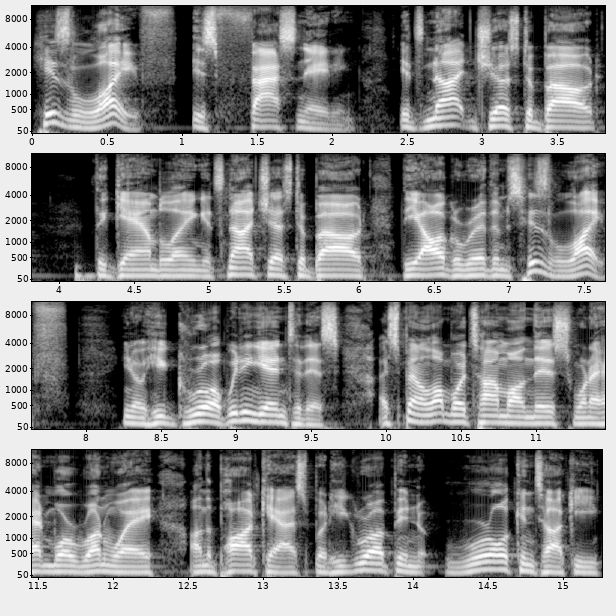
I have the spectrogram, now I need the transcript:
his life is fascinating. It's not just about the gambling, it's not just about the algorithms. His life, you know, he grew up, we didn't get into this. I spent a lot more time on this when I had more runway on the podcast, but he grew up in rural Kentucky.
